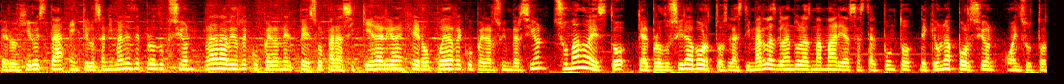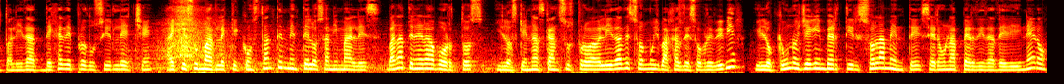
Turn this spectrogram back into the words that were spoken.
Pero el giro está en que los animales de producción rara vez recuperan el peso para siquiera el granjero pueda recuperar su inversión. Sumado a esto, que al producir abortos, lastimar las glándulas mamarias hasta el punto de que una porción o en su totalidad deje de producir leche, hay que sumarle que constantemente los animales van a tener abortos y los que nazcan sus probabilidades son muy bajas de sobrevivir, y lo que uno llega a invertir solamente será una pérdida de dinero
